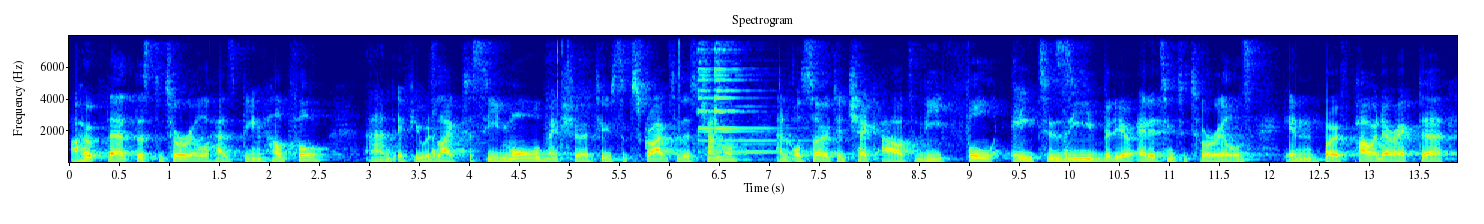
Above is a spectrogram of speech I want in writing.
I hope that this tutorial has been helpful and if you would like to see more, make sure to subscribe to this channel and also to check out the full A to Z video editing tutorials in both PowerDirector,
